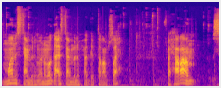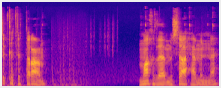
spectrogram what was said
ما نستعملهم أنا ما قاعد أستعملهم حق الترام صح؟ فحرام سكة الترام ماخذة مساحة منه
